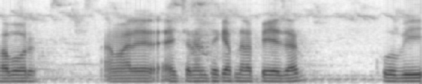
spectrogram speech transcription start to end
খবর আমার এই চ্যানেল থেকে আপনারা পেয়ে যান। খুবই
